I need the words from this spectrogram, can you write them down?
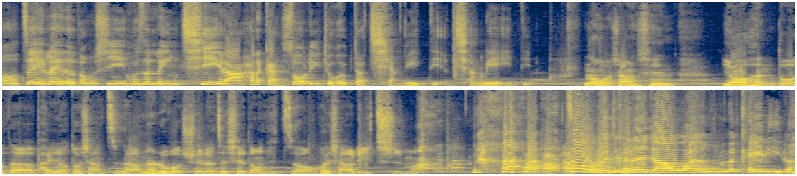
哦这一类的东西，或者灵气啦，他的感受力就会比较强一点、强烈一点。那我相信。有很多的朋友都想知道，那如果学了这些东西之后，会想要离职吗？这我们可能就要问我们的 Kelly 了。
